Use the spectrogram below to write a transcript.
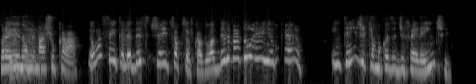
para ele uhum. não me uhum. machucar. Eu aceito, ele é desse jeito, só que se eu ficar do lado dele vai doer e eu não quero. Entende que é uma coisa diferente?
